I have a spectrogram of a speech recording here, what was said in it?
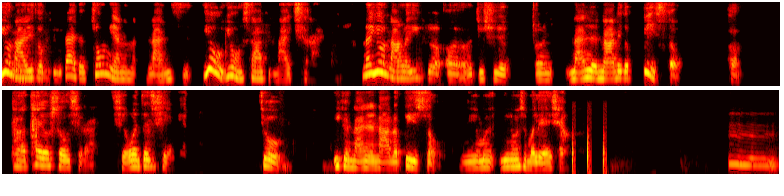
又拿了一个古代的中年男男子，又用沙子埋起来，那又拿了一个呃，就是呃男人拿了一个匕首，好，他他又收起来。请问这前面就一个男人拿了匕首，你有没有你有什么联想？嗯，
